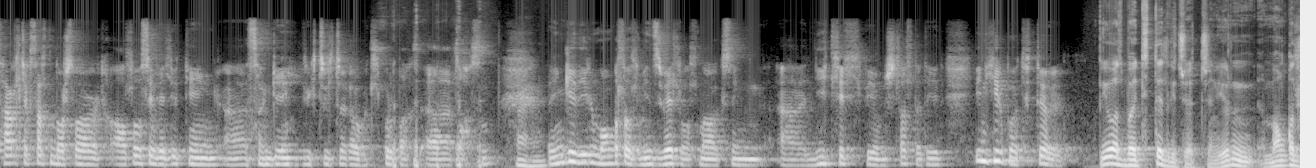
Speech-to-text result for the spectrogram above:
сарал жагсаалтанд орсоор олон улсын валютын сангийн хэрэгжүүлж байгаа хөтөлбөр зогсно. Ингээд ер нь Монгол бол Венесуэл болно гэсэн нийтлэл би уншлаа л да. Тэгээд энэ хэр бодиттой вэ? Би бол бодиттой л гэж бодож байна. Ер нь Монгол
